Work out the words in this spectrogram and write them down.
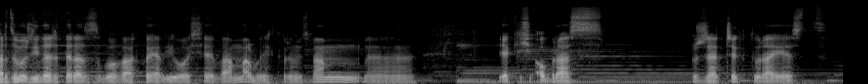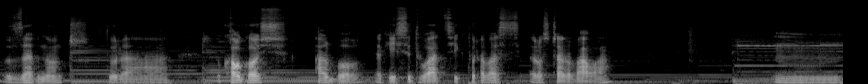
Bardzo możliwe, że teraz w głowach pojawiło się Wam albo niektórym z Wam e, jakiś obraz rzeczy, która jest z zewnątrz, która kogoś albo jakiejś sytuacji, która Was rozczarowała. Mm.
